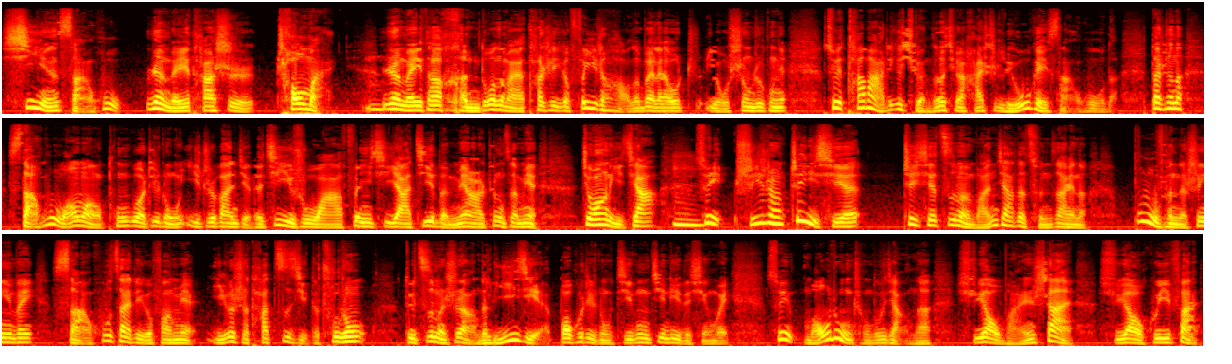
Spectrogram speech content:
吸引散户认为它是超买，认为它很多的买，它是一个非常好的，未来有有升值空间，所以他把这个选择权还是留给散户的。但是呢，散户往往通过这种一知半解的技术啊、分析啊、基本面、政策面就往里加，嗯。所以实际上这些这些资本玩家的存在呢，部分呢是因为散户在这个方面，一个是他自己的初衷，对资本市场的理解，包括这种急功近利的行为，所以某种程度讲呢，需要完善，需要规范，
